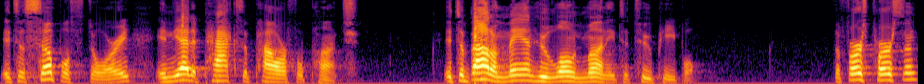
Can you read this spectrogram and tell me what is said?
It's a simple story, and yet it packs a powerful punch. It's about a man who loaned money to two people. The first person,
